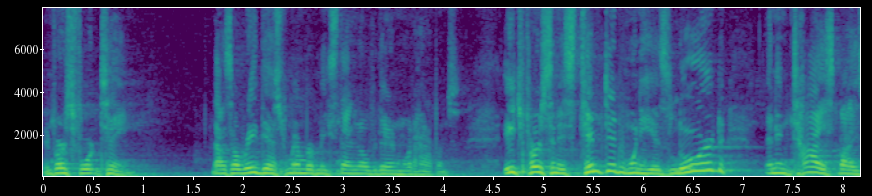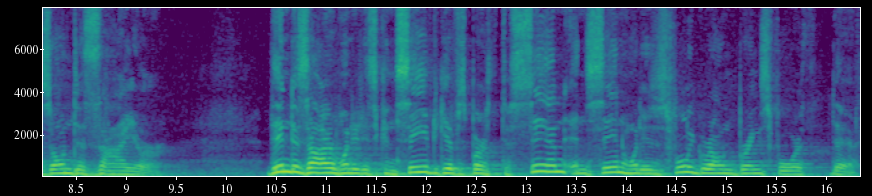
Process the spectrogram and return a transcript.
In verse 14, Now, as I read this, remember me standing over there and what happens. Each person is tempted when he is lured and enticed by his own desire. Then desire, when it is conceived, gives birth to sin, and sin, when it is fully grown, brings forth death.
